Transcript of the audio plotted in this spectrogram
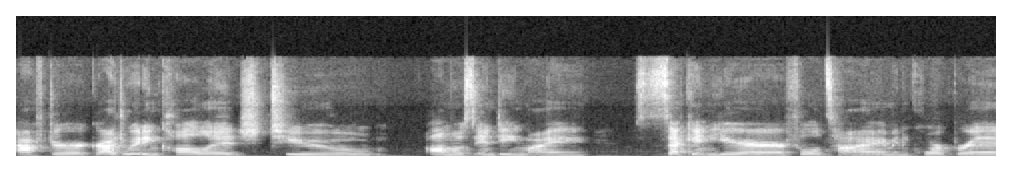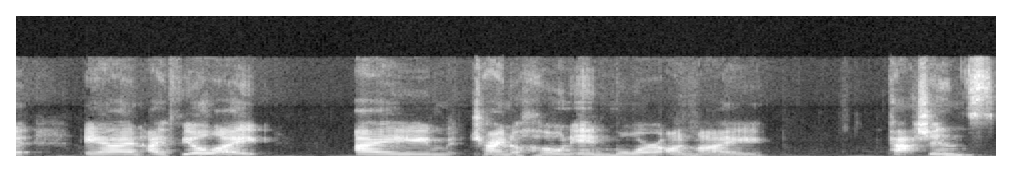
after graduating college to almost ending my second year full time in corporate, and I feel like I'm trying to hone in more on my passions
